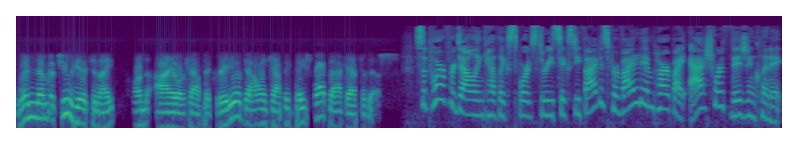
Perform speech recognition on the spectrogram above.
win number two here tonight on Iowa Catholic Radio. Dowling Catholic Baseball back after this. Support for Dowling Catholic Sports 365 is provided in part by Ashworth Vision Clinic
